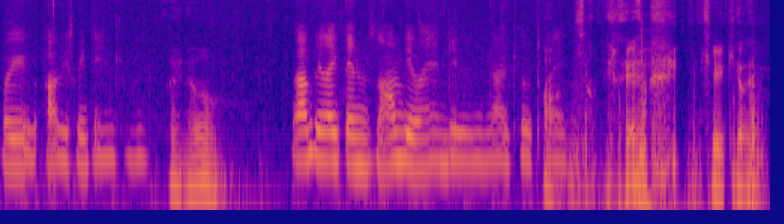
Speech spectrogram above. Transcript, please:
well you obviously didn't kill him. I know. That'd be like the zombie land, dude. You gotta oh, kill Oh, zombie land. You're killing.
